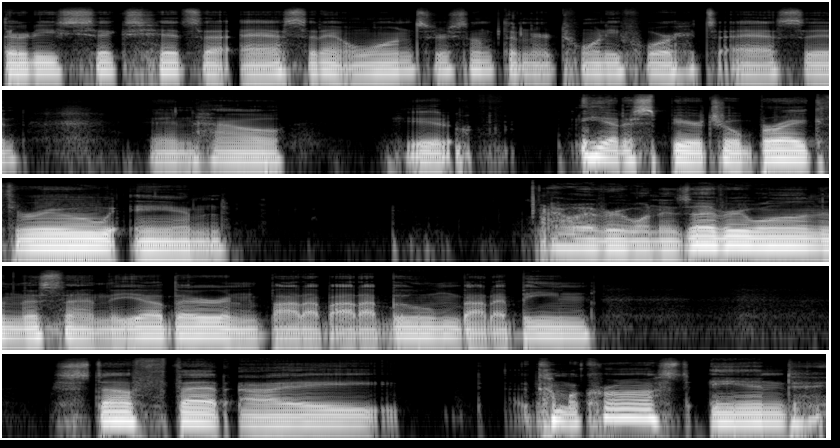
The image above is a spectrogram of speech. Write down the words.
36 hits of acid at once or something or 24 hits of acid and how he had, he had a spiritual breakthrough and how everyone is everyone and this that and the other and bada bada boom bada beam stuff that I come across and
